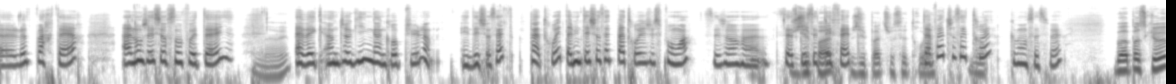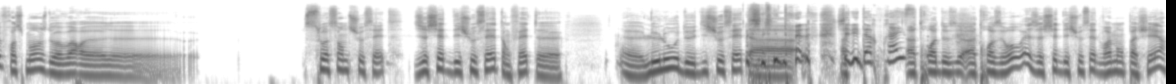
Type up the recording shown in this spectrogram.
euh, l'autre par terre, allongé sur son fauteuil, Ah ouais. avec un jogging, un gros pull et des chaussettes pas trouées. T'as mis tes chaussettes pas trouées juste pour moi? C'est genre, euh, c'est ce que c'était fait. J'ai pas de chaussettes trouées. T'as pas de chaussettes trouées? Comment ça se fait? Bah parce que franchement, je dois avoir euh, 60 chaussettes. J'achète des chaussettes en fait. euh, euh, le lot de 10 chaussettes Chez à, chez Leader Price à, 3, deux- à 3 euros. Ouais, j'achète des chaussettes vraiment pas chères.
